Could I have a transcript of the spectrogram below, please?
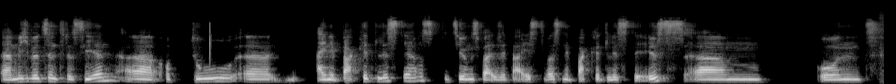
Äh, mich würde es interessieren, äh, ob du äh, eine Bucketliste hast, beziehungsweise weißt, was eine Bucketliste ist ähm, und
